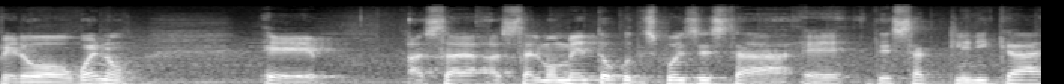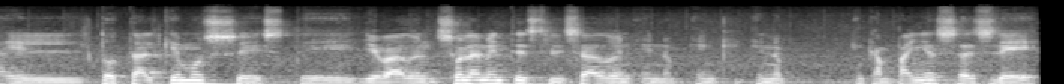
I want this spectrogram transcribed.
Pero bueno, eh, hasta, hasta el momento, pues, después de esta, eh, de esta clínica, el total que hemos este, llevado, en- solamente estilizado en- en- en campañas, es de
